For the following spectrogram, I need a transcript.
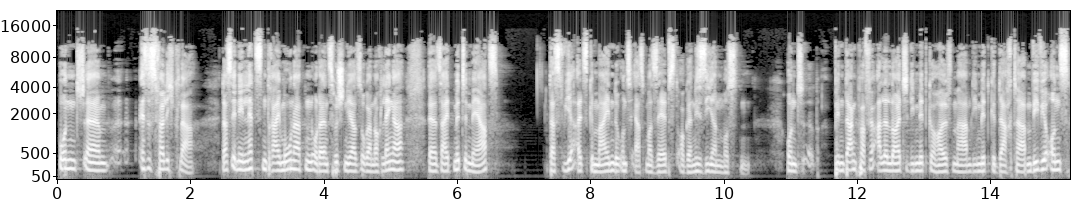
und ähm, es ist völlig klar, dass in den letzten drei Monaten oder inzwischen ja sogar noch länger, äh, seit Mitte März, dass wir als Gemeinde uns erstmal selbst organisieren mussten. Und bin dankbar für alle Leute, die mitgeholfen haben, die mitgedacht haben, wie wir uns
